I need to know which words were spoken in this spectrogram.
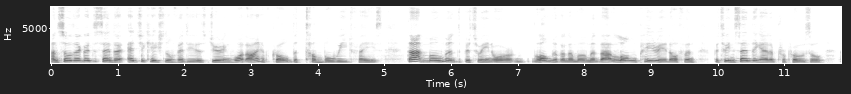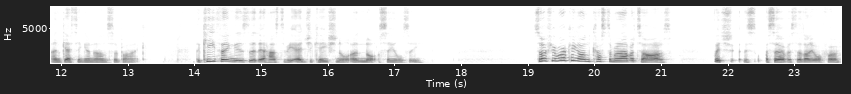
And so they're going to send out educational videos during what I have called the tumbleweed phase. That moment between, or longer than a moment, that long period often between sending out a proposal and getting an answer back. The key thing is that it has to be educational and not salesy. So if you're working on customer avatars, which is a service that I offer,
